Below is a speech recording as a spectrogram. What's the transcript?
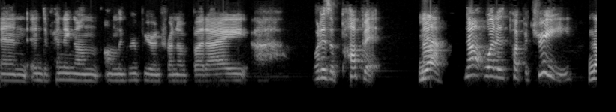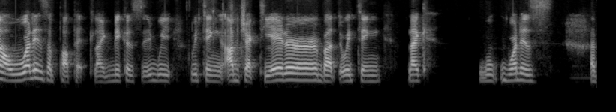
and and depending on on the group you're in front of but i what is a puppet? Not, yeah. not what is puppetry. No what is a puppet? Like because we we think object theater but we think like what is a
